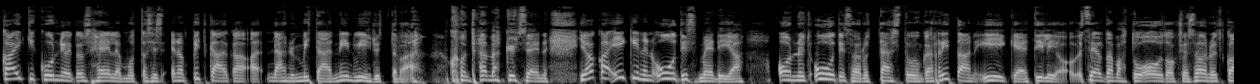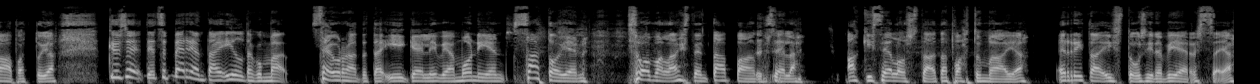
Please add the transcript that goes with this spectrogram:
kaikki kunnioitus heille, mutta siis en ole pitkään aikaa nähnyt mitään niin viihdyttävää kuin tämä kyseinen. Joka ikinen uutismedia on nyt uutisoinut tästä, kuinka Ritan IG-tili, siellä tapahtuu outouksia, se on nyt kaapattu. Ja kyllä se, tiedätkö, perjantai-ilta, kun mä seuraan tätä IG-liviä monien satojen suomalaisten tapaan, kun siellä Aki selostaa tapahtumaa ja Rita istuu siinä vieressä ja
